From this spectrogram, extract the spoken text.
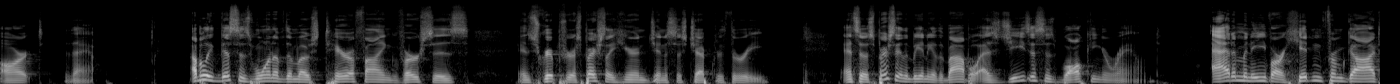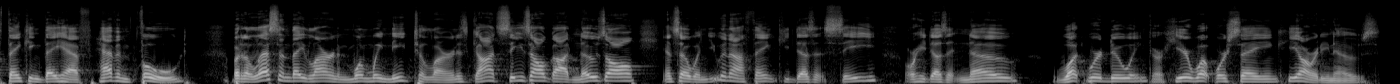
art thou? I believe this is one of the most terrifying verses in Scripture, especially here in Genesis chapter 3. And so, especially in the beginning of the Bible, as Jesus is walking around, Adam and Eve are hidden from God, thinking they have, have him fooled. But a lesson they learn and one we need to learn is God sees all, God knows all. And so when you and I think He doesn't see or He doesn't know what we're doing or hear what we're saying, He already knows.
